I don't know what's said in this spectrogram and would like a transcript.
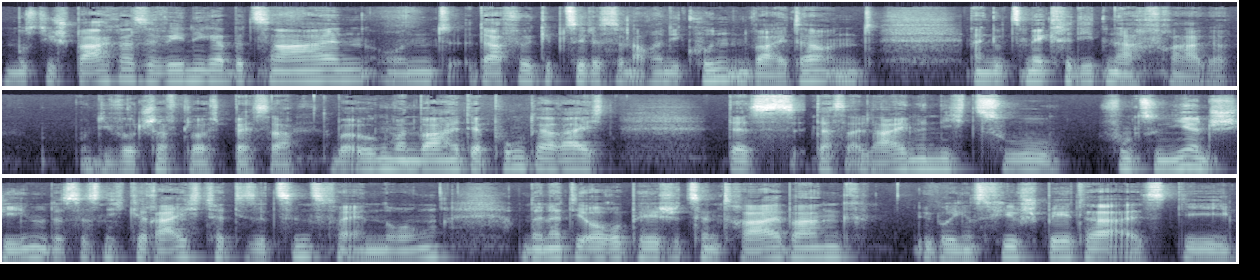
muss die Sparkasse weniger bezahlen und dafür gibt sie das dann auch an die Kunden weiter und dann gibt es mehr Kreditnachfrage und die Wirtschaft läuft besser. Aber irgendwann war halt der Punkt erreicht, dass das alleine nicht zu funktionieren schien und dass das nicht gereicht hat, diese Zinsveränderungen. Und dann hat die Europäische Zentralbank, übrigens viel später als die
